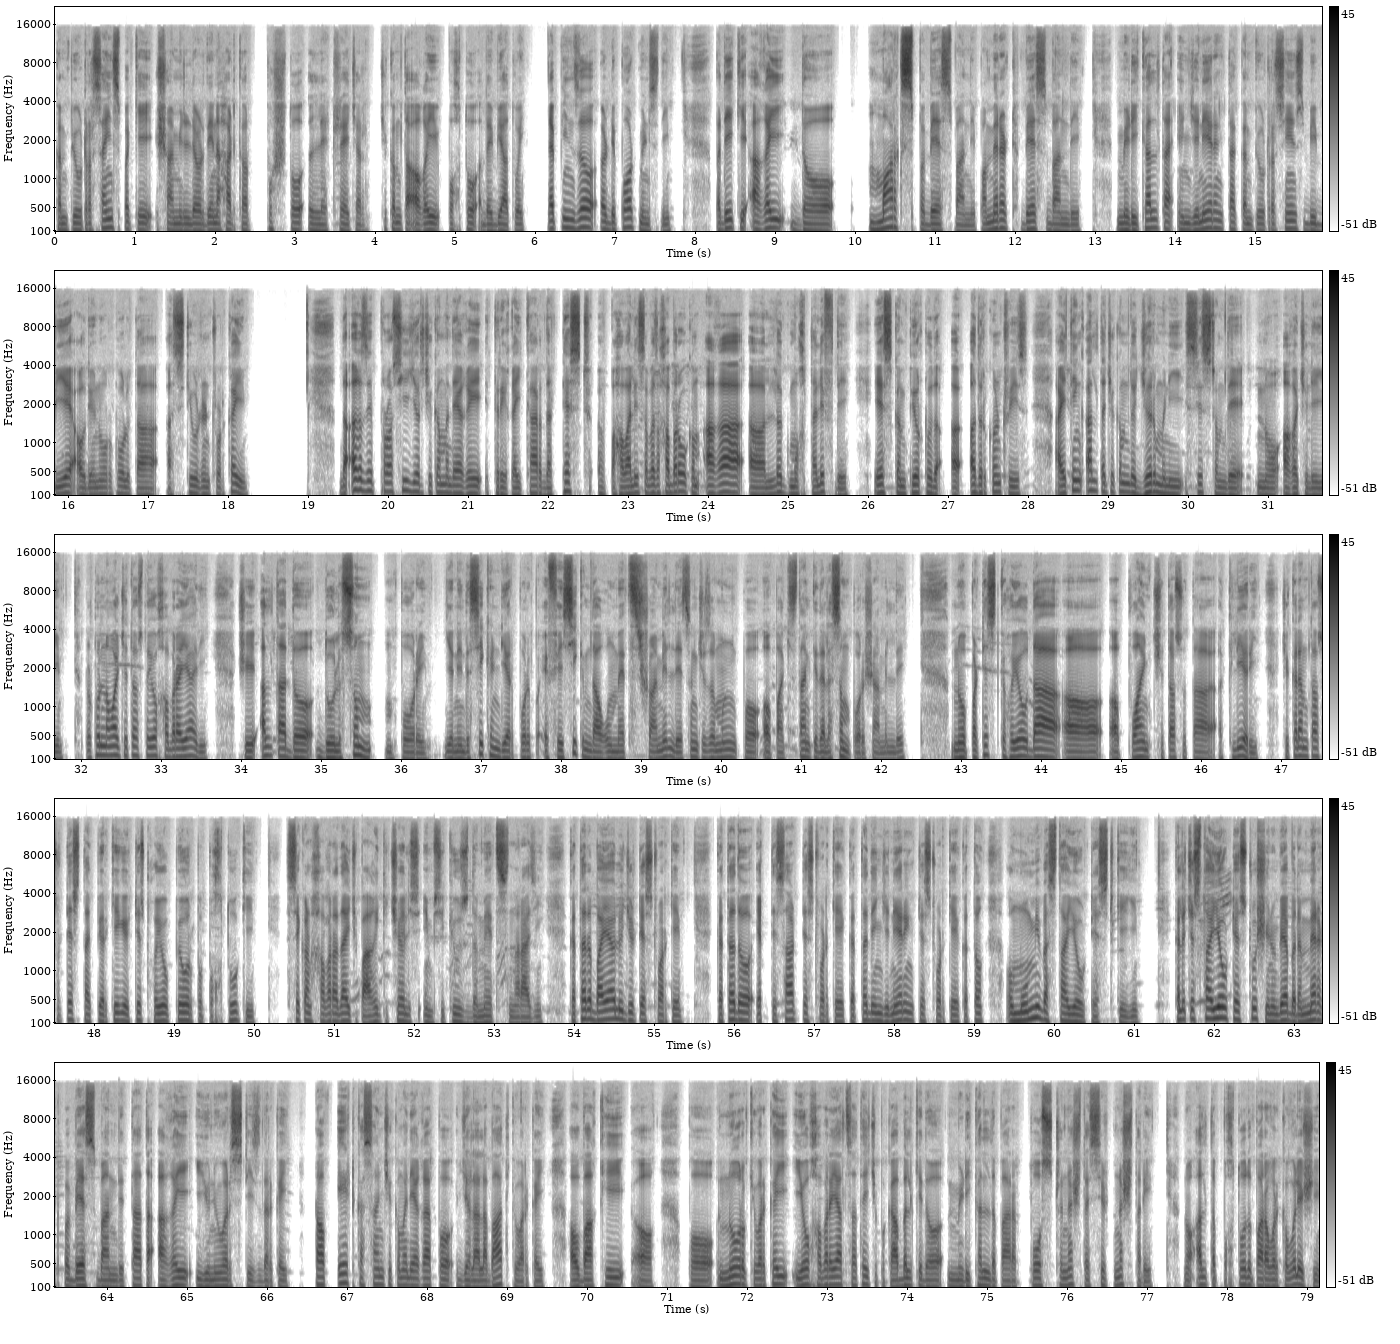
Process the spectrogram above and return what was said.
کمپیوټر ساينس پکې شامل دی ور دینه هټ کار پښتو لټریچر چې کم ته هغه پښتو ادبیات وای دا پنځه ډیپارټمنټس دي په دې کې هغه د مارکس په بیس باندې په میرټ بیس باندې میډیکل ته انجینیرنګ ته کمپیوټر ساينس بي بي اي او د نور ټولو ته سټوډنټ ورکوي د اغزه پروسیجر چې کوم دی هغه طریقې کار د ټیسټ په حواله سره خبرو کوم هغه لګ مختلف دی ایس کمپیر ټو د ادر کنټریز آی تھنک الته چې کوم د جرمني سیستم دی نو هغه چلیږي د ټول نوال چې تاسو ته یو خبره یادي چې الته د دولسم پورې یعنی د سیکنډ ایئر پورې په اف ای سی کې دا غو میتھس شامل دی څنګه چې زمونږ په پاکستان کې د لسم پورې شامل دی نو په ټیسټ کې یو دا پوینټ چې تاسو ته کلیری چې کلم تاسو ټیسټ ته پیر کېږي ټیسټ خو یو پیور په پښتو کې سیکنډ خبره دا چې په هغه کې چالیس ایم سي کیوز د میتس نه راځي که ته د بایولوژي ټیسټ ورکې که ته د اقتصاد ټیسټ ورکې که ته د انجینیرینګ ټیسټ ورکې که ته عمومي به ستا یو ټیسټ کیږي کله چې ستا یو ټیسټ وشي نو بیا به د میرټ په بیس باندې تا ته هغه یونیورسټیز درکوي ټاپ 8 کسان چې کوم دی هغه په جلال آباد کې ورکي او باقی په نورو کې ورکي یو خبره یاد ساتئ چې په کابل کې د میډیکل لپاره پوسټ نشته سیټ نشته نو الته پښتو لپاره ورکول شي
